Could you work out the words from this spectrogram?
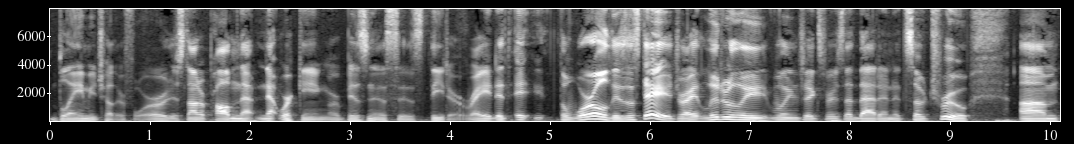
blame each other for or it's not a problem that networking or business is theater right? It, it, the world is a stage right? Literally william shakespeare said that and it's so true. Um,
